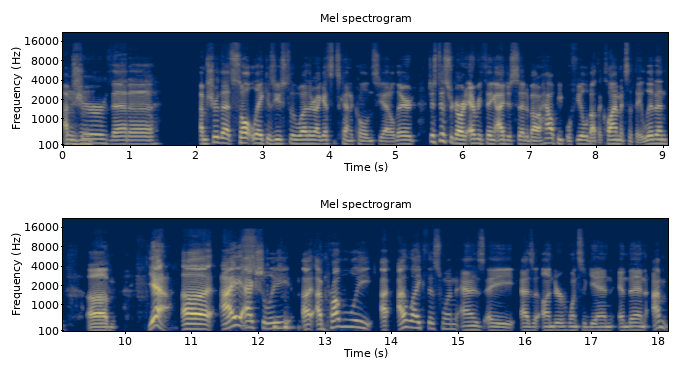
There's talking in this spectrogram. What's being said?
I'm mm-hmm. sure that uh I'm sure that Salt Lake is used to the weather. I guess it's kind of cold in Seattle. There, just disregard everything I just said about how people feel about the climates that they live in. Um, yeah, uh, I actually, I, am probably, I, I, like this one as a as an under once again, and then I'm,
